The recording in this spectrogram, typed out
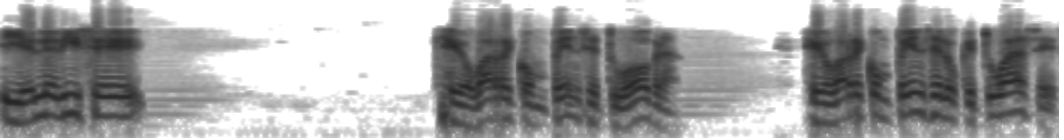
Y él le dice, Jehová recompense tu obra, Jehová recompense lo que tú haces.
